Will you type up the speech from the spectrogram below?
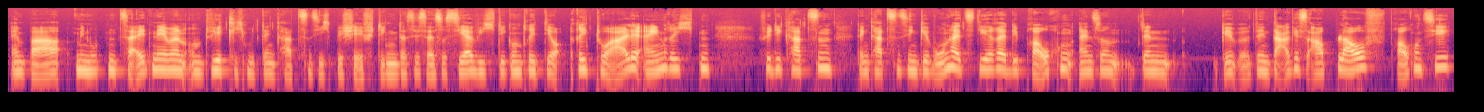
ein paar Minuten Zeit nehmen und wirklich mit den Katzen sich beschäftigen. Das ist also sehr wichtig und Rituale einrichten für die Katzen, denn Katzen sind Gewohnheitstiere, die brauchen also den den Tagesablauf brauchen sie,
